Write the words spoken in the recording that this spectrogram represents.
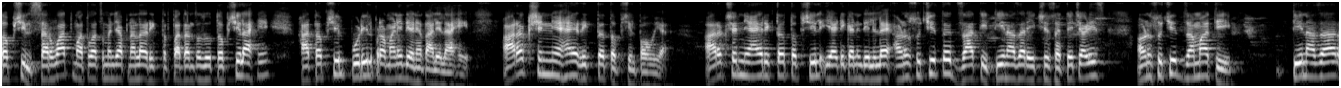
तपशील सर्वात महत्त्वाचं म्हणजे आपल्याला रिक्त पदांचा जो तपशील आहे हा तपशील पुढील प्रमाणे देण्यात आलेला आहे. आरक्षण न्याय रिक्त तपशील पाहूया. आरक्षण न्याय रिक्त तपशील या ठिकाणी दिलेला आहे. अनुसूचित जाती तीन हजार एकशे सत्तेचाळीस अनुसूचित जमाती तीन हजार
